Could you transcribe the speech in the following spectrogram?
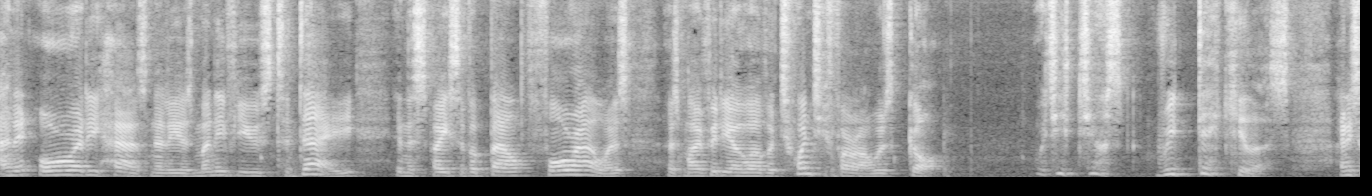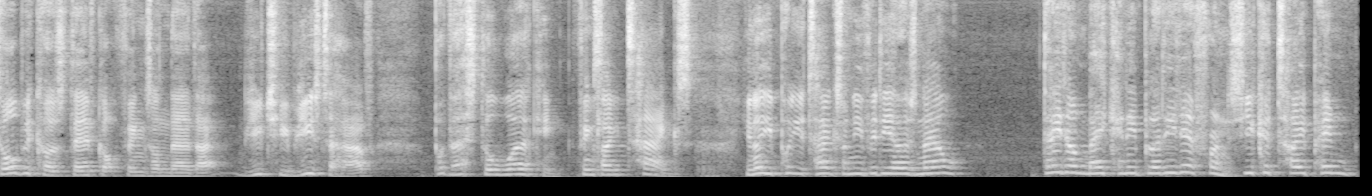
And it already has nearly as many views today in the space of about four hours as my video over 24 hours got. Which is just ridiculous. And it's all because they've got things on there that YouTube used to have, but they're still working. Things like tags. You know, you put your tags on your videos now? They don't make any bloody difference. You could type in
